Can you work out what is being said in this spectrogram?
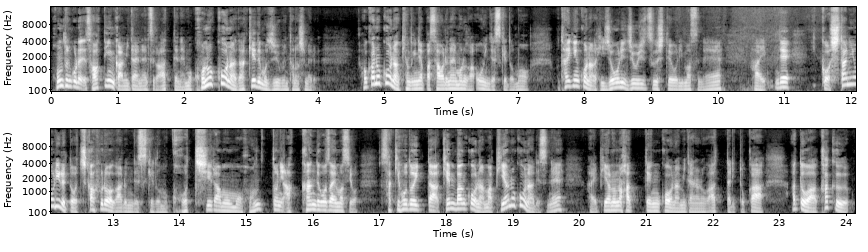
本当にこれ触っていいんかみたいなやつがあってね、もうこのコーナーだけでも十分楽しめる。他のコーナーは基本的にやっぱ触れないものが多いんですけども、体験コーナーが非常に充実しておりますね。はい。で、一個下に降りると地下フロアがあるんですけども、こちらももう本当に圧巻でございますよ。先ほど言った鍵盤コーナー、まあピアノコーナーですね。はい。ピアノの発展コーナーみたいなのがあったりとか、あとは各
